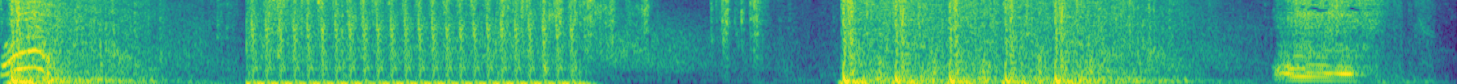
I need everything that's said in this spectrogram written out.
Woo!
